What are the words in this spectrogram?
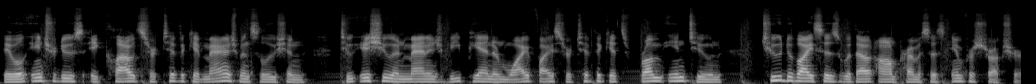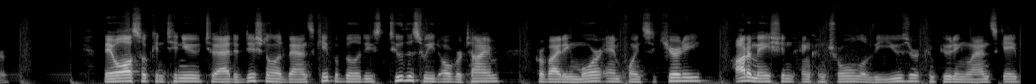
they will introduce a cloud certificate management solution to issue and manage VPN and Wi Fi certificates from Intune to devices without on premises infrastructure. They will also continue to add additional advanced capabilities to the suite over time, providing more endpoint security, automation, and control of the user computing landscape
